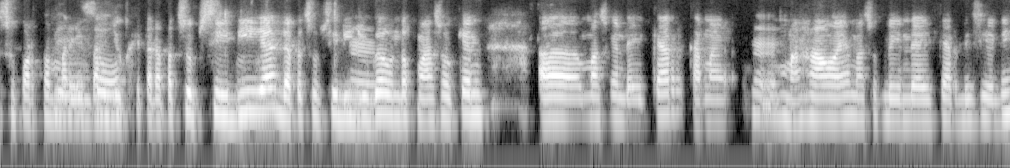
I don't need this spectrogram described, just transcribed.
support pemerintah juga kita dapat subsidi ya dapat subsidi hmm. juga untuk masukin uh, masukin daycare karena hmm. mahal ya masuk di daycare di sini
